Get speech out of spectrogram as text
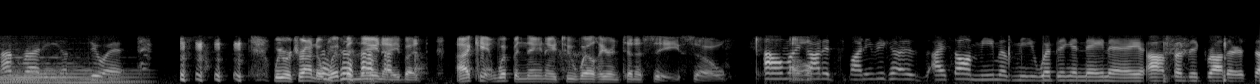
I'm ready. Let's do it. we were trying to whip a nene, but I can't whip a nene too well here in Tennessee. So Oh my Oh. god, it's funny because I saw a meme of me whipping a nene uh, from Big Brother, so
